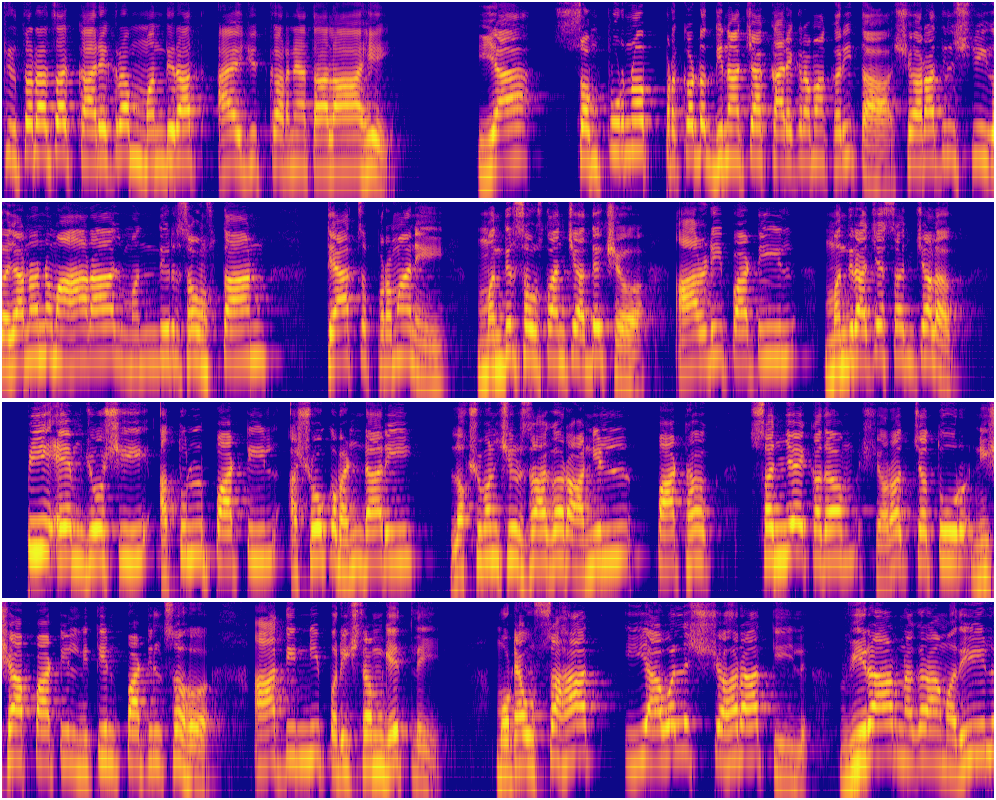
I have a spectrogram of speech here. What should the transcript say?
कीर्तनाचा कार्यक्रम मंदिरात आयोजित करण्यात आला आहे. या संपूर्ण प्रकट दिनाच्या कार्यक्रमाकरिता शहरातील श्री गजानन महाराज मंदिर संस्थान त्याचप्रमाणे मंदिर संस्थानचे अध्यक्ष आर डी पाटील मंदिराचे संचालक पी एम जोशी अतुल पाटील अशोक भंडारी लक्ष्मण क्षीरसागर अनिल पाठक संजय कदम शरद चतुर निशा पाटील नितीन पाटीलसह आदींनी परिश्रम घेतले. मोठ्या उत्साहात यावल शहरातील विरार नगरामधील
